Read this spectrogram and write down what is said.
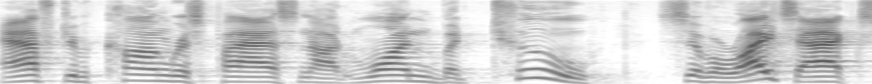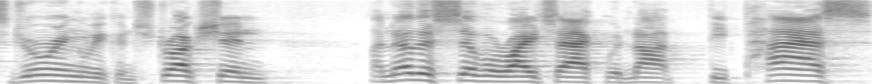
After Congress passed not one but two Civil Rights Acts during Reconstruction, another Civil Rights Act would not be passed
